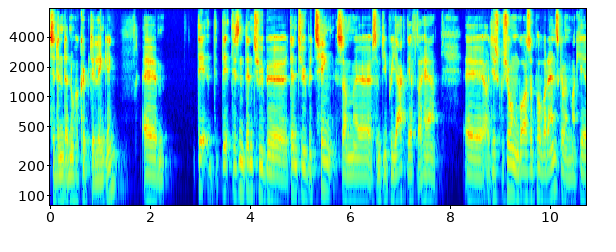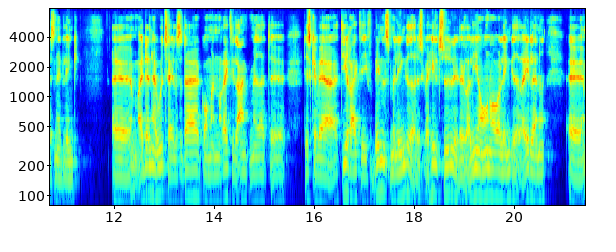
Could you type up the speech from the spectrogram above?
til den, der nu har købt det link. Ikke? Øh, det, det, det er sådan den type, den type ting, som, øh, som de er på jagt efter her. Øh, og diskussionen går så på, hvordan skal man markere sådan et link. Øh, og i den her udtalelse, der går man rigtig langt med, at øh, det skal være direkte i forbindelse med linket, og det skal være helt tydeligt, eller lige ovenover linket, eller et eller andet. Øh,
